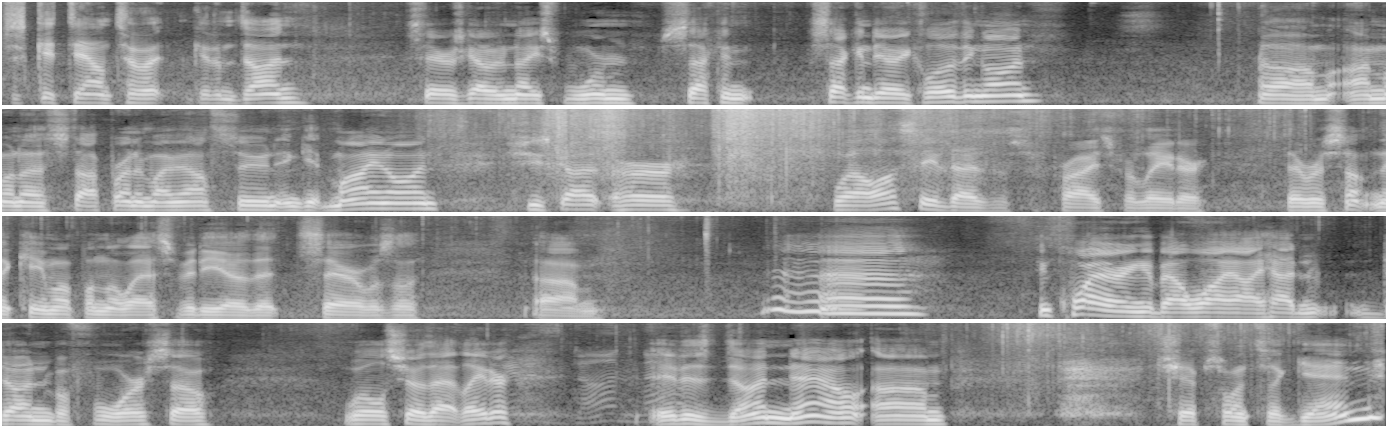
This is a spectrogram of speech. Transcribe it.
just get down to it, get them done. Sara's got a nice warm second secondary clothing on. Um, I'm gonna stop running my mouth soon and get mine on. She's got her, well, I'll save that as a surprise for later. There was something that came up on the last video that Sara was a, um, uh, inquiring about why I hadn't done before. So we'll show that later. It is done now. Um, chips once again.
